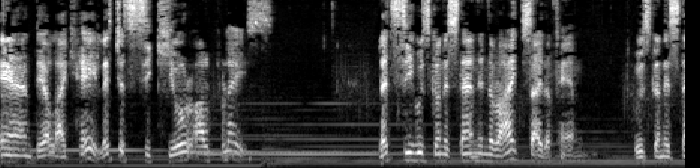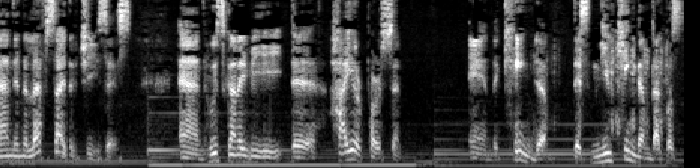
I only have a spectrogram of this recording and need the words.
And they're like, hey, let's just secure our place Let's see who's going to stand in the right side of him, who's going to stand in the left side of Jesus, and who's going to be the higher person in the kingdom, this new kingdom that was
